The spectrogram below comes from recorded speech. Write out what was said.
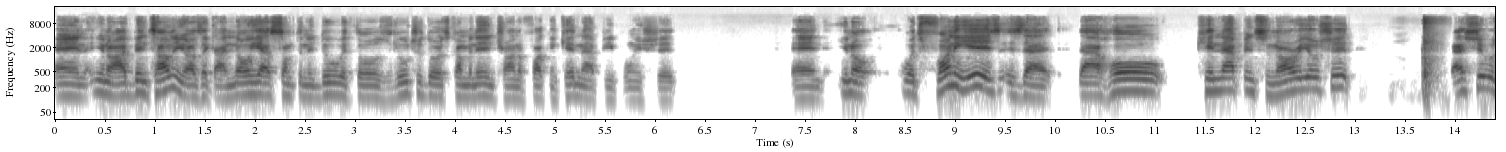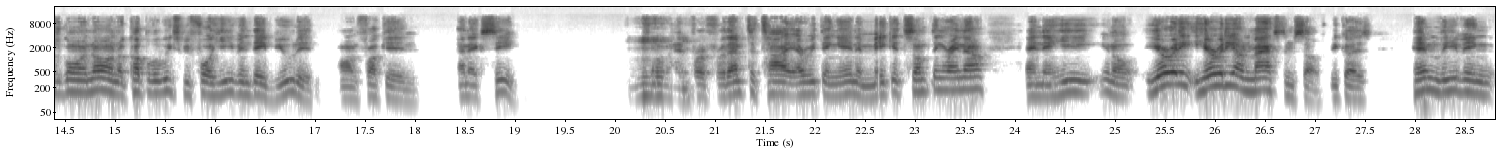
And you know, I've been telling you, I was like, I know he has something to do with those luchadors coming in trying to fucking kidnap people and shit. And you know, what's funny is, is that that whole kidnapping scenario shit, that shit was going on a couple of weeks before he even debuted on fucking NXT. So Mm. and for for them to tie everything in and make it something right now, and then he, you know, he already he already unmaxed himself because him leaving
